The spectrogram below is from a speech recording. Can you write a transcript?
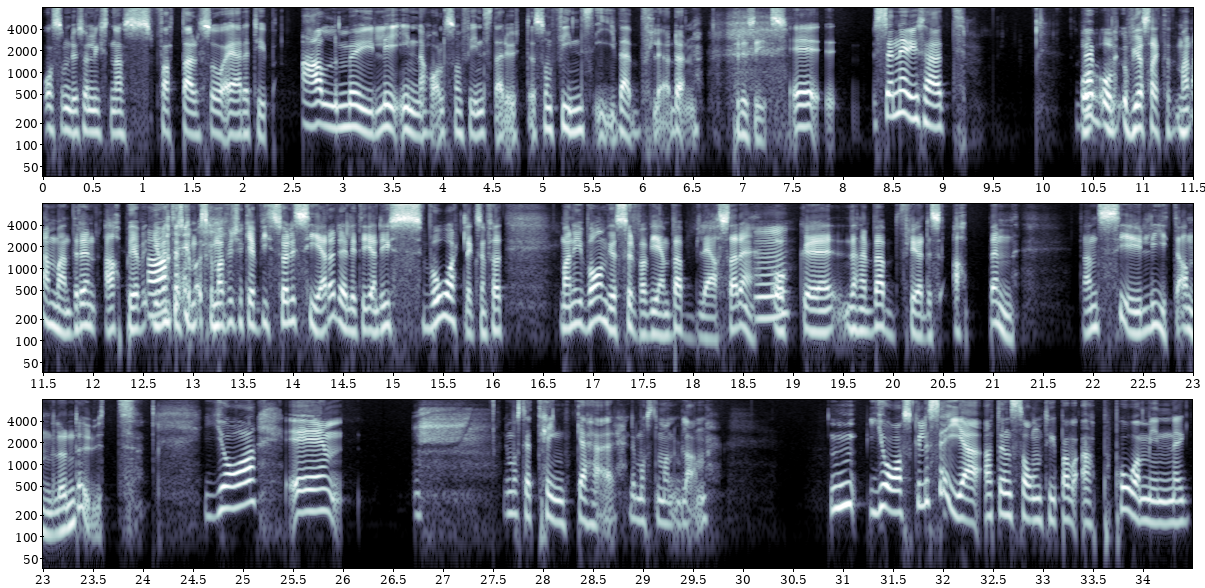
och som du som lyssnar fattar så är det typ all möjlig innehåll som finns där ute som finns i webbflöden. Precis. Eh, sen är det ju så här att Och, och, och vi har sagt att man använder en app. Jag, jag Ja. vet inte, ska, man, ska man försöka visualisera det lite grann? Det är ju svårt liksom för att man är ju van vid att surfa via en webbläsare Mm. och eh, den här webbflödesappen den ser ju lite annorlunda ut. Ja, eh, nu måste jag tänka här, det måste man ibland. Mm, jag skulle säga att en sån typ av app påminner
